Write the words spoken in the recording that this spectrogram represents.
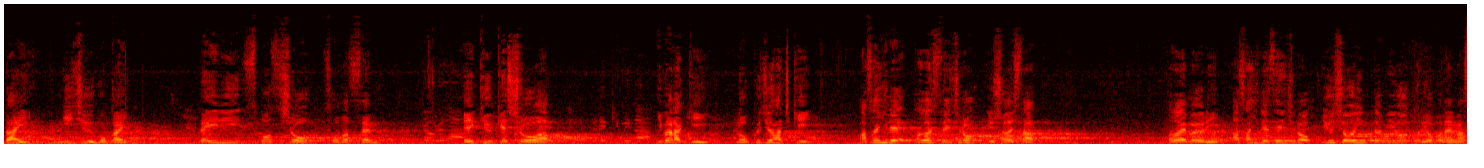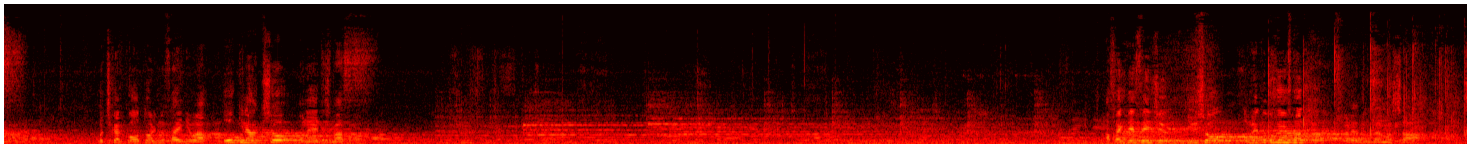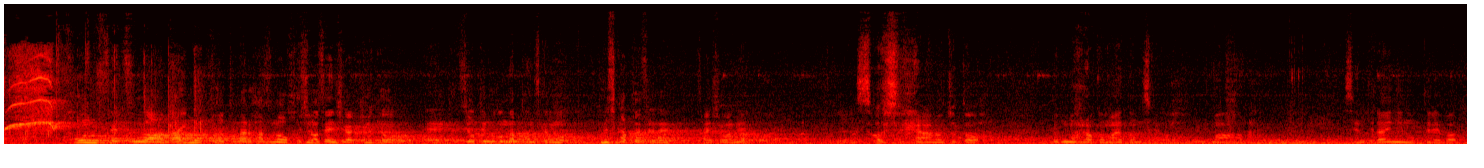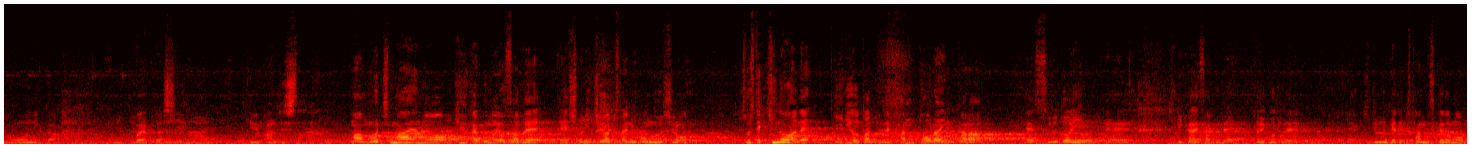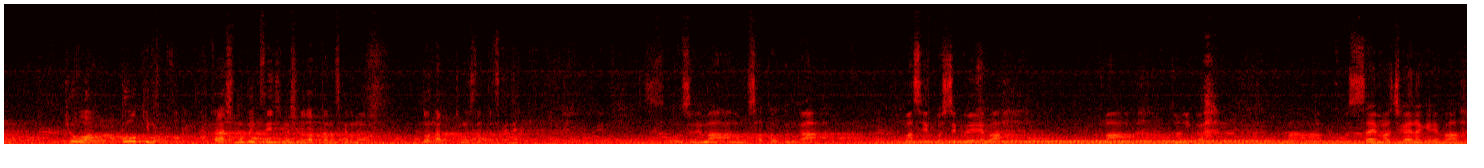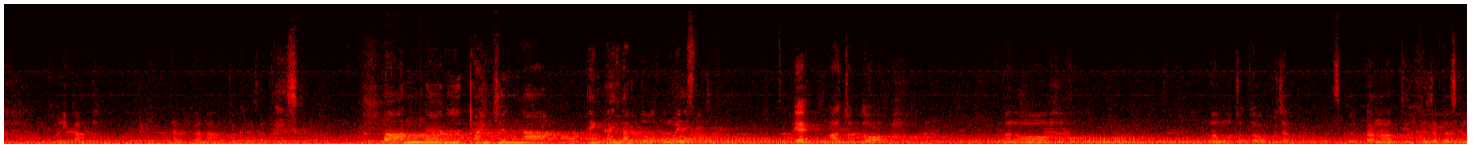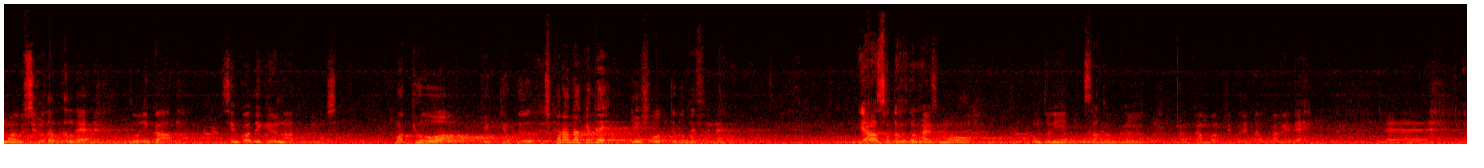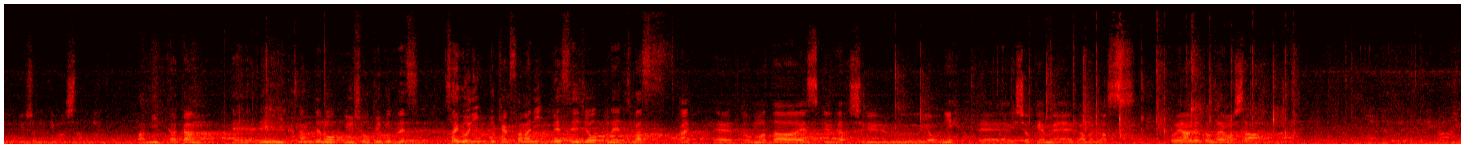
第25回デイリースポーツ賞争奪戦。A 級決勝は茨城68期朝秀忠選手の優勝でした。ただいまより朝秀選手の優勝インタビューを執り行います。お近くを通りの際には大きな拍手をお願いいたします。朝秀選手優勝おめでとうございました。ありがとうございました。今節は大目標となるはずの星野選手が急遽、えー、欠場ということになったんですけども苦しかったですよね最初はね。そうですねあのちょっとどこ回ろうか迷ったんですけどまあ先手ラインに乗ってればどうにか子役だしっていう感じでした。まあ持ち前の嗅覚の良さで、えー、初日は北日本の後ろ。そして昨日はね入りを立てて関東ラインから、えー、鋭い、えー、切り替え策でということで、えー、切り抜けてきたんですけども今日は同期の高橋信之選手の後ろだったんですけどもどんな気持ちだったですかね？そうですね。まああの佐藤君がまあ成功してくれればまあどうにかまあコースさえ間違えなければどうにかなるかなという感じだったんですけど。まああんなに単純な展開になると思いでしたえまあちょっとあのまあもうちょっとごちゃつくかなっていう感じだったんですけどまあ後ろだったんでどうにか先行はできるなと思いました。まあ今日は結局力だけで優勝ってことですよね。いやそんなことないです。もう本当に佐藤君が頑張ってくれたおかげで、えー、優勝できました。まあ、3日間、えー、礼に絡んでの優勝ということです。最後にお客様にメッセージをお願いします。はい、えーと、また S 級で走れるように、えー、一生懸命頑張ります。応援ありがとうございました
